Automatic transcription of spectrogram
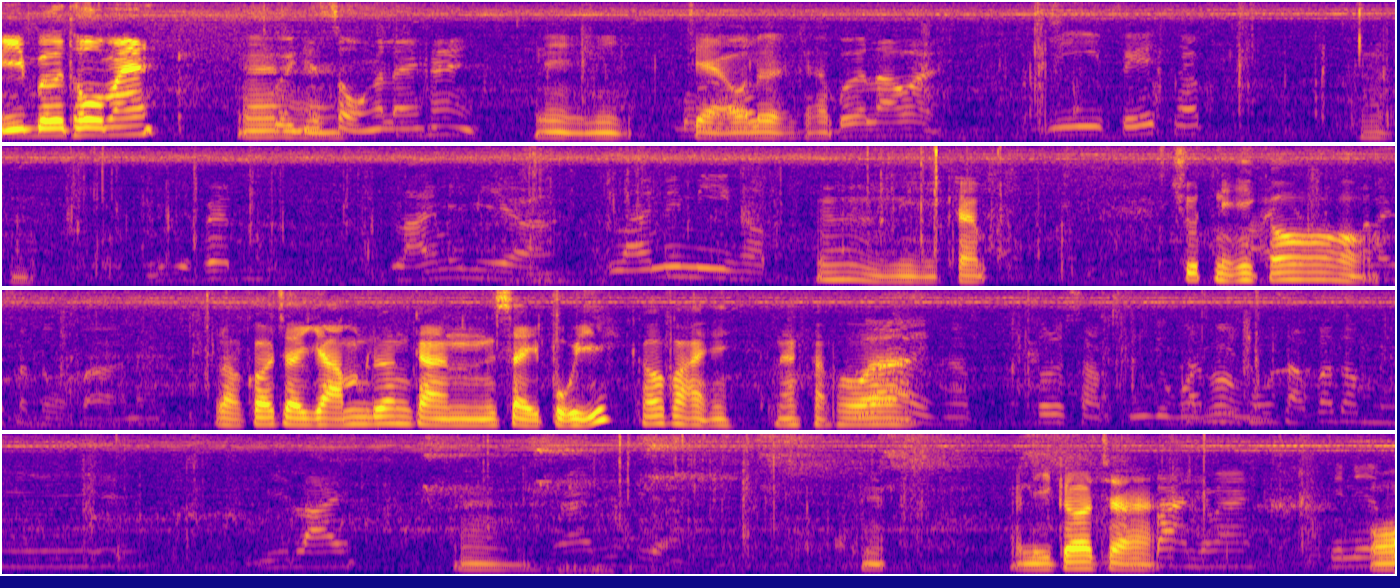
มีเบอร์โทรไหมอ่าเบอร์จะส่งอะไรให้ นี่นี่แจ๋วเลยครับ เบอร์เราอะ มีเฟซครับอืมมีแต่เฟซไลน์ไม่มีเหรอะไลน์ไม่มีครับ อืมนี่ครับ ชุดนี้ก็ อะไรสะดวกอะนะเราก็จะย้ำเรื่องการใส่ปุ๋ยเข้าไปนะครับ เพราะว่า ได้ค รับโทรศัพท์มันอยู่บถ้านห้มีอง โทรศัพท์ก็ต้องมี มีไลน์อ่าง่ายนิดเดียวอันนี้ก็จะ บ้านใช่ไหมที่เนี่ยอ๋อ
